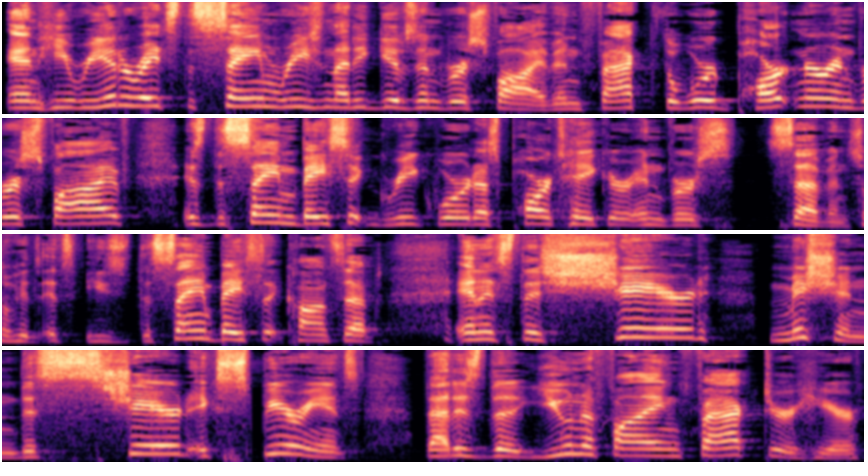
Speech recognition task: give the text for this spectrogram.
and he reiterates the same reason that he gives in verse 5. In fact, the word partner in verse 5 is the same basic Greek word as partaker in verse 7. So it's, he's the same basic concept, and it's this shared mission, this shared experience that is the unifying factor here,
